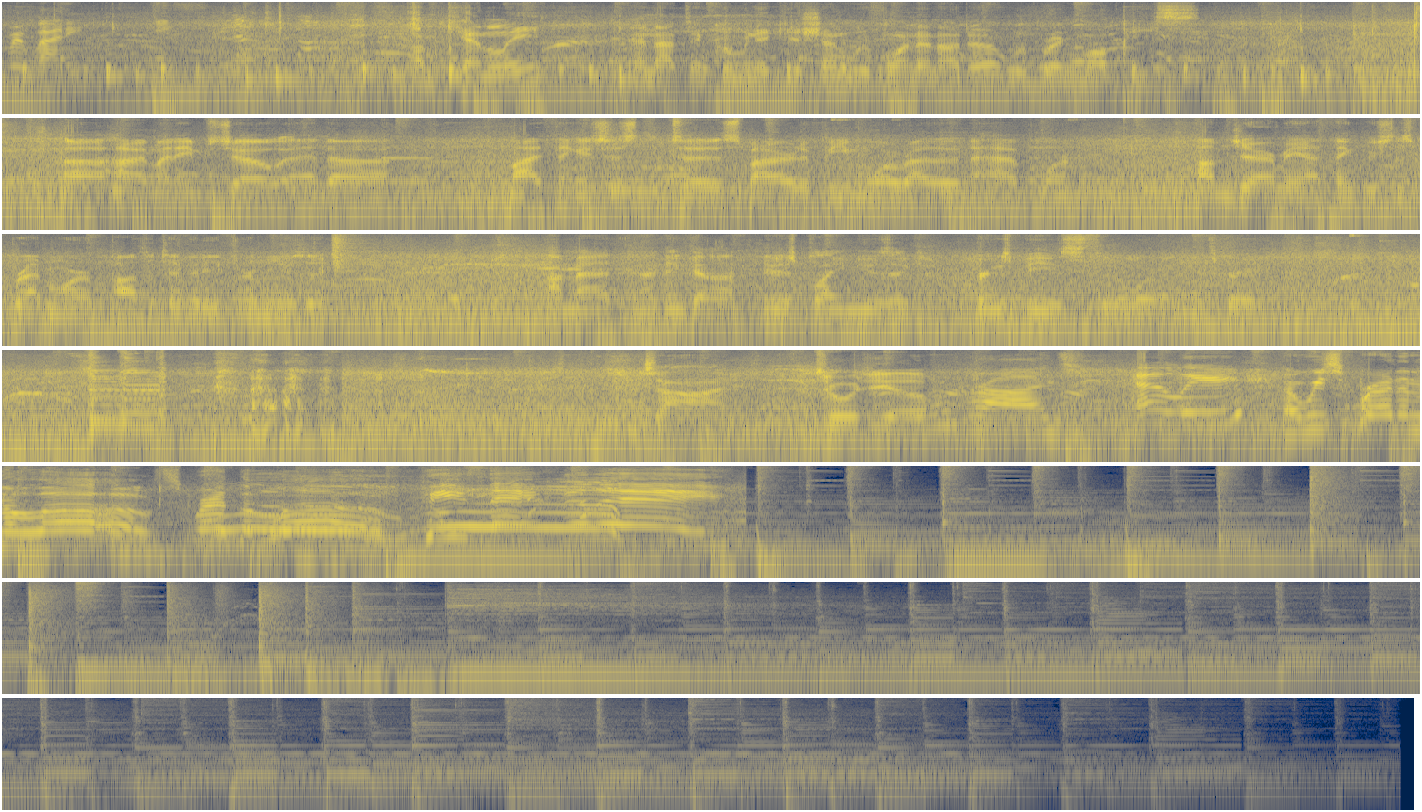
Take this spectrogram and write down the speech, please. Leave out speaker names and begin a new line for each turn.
everybody. I'm Kenley, and that's in communication with one another will bring more peace.
Uh, hi, my name's Joe, and uh, my thing is just to aspire to be more rather than to have more.
I'm Jeremy, I think we should spread more positivity through music.
I'm Matt, and I think uh, just playing music brings peace to the world, and it's great.
Giorgio.
Raj.
Ellie.
And we spreading the love. Spread the love.
Peace Day Philly.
